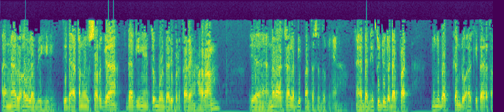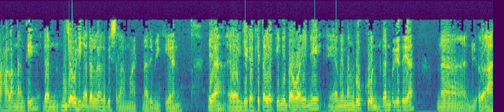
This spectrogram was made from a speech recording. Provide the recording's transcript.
an-naru aula bihi. Tidak akan masuk surga daging yang tumbuh dari perkara yang haram ya neraka lebih pantas untuknya. E, dan itu juga dapat menyebabkan doa kita terhalang nanti dan menjauhinya adalah lebih selamat. Nah demikian. Ya e, jika kita yakini bahwa ini ya memang dukun kan begitu ya Nah, ah,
